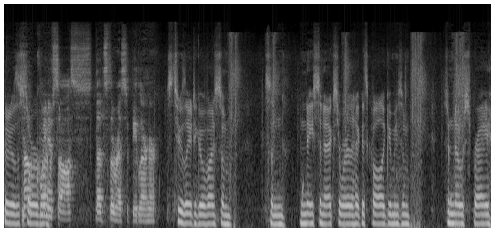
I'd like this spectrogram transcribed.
Go to the store. no, queen buy- of sauce. That's the recipe learner. It's too late to go buy some, some Nasonex or whatever the heck it's called. Give me some, some nose spray.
